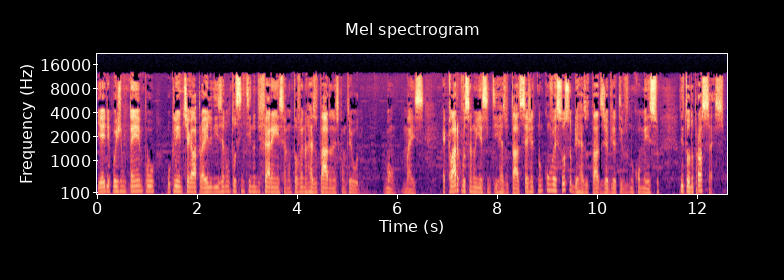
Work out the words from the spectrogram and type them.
e aí depois de um tempo o cliente chega lá para ele e diz: Eu não estou sentindo diferença, eu não estou vendo resultado nesse conteúdo. Bom, mas é claro que você não ia sentir resultados se a gente não conversou sobre resultados e objetivos no começo de todo o processo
